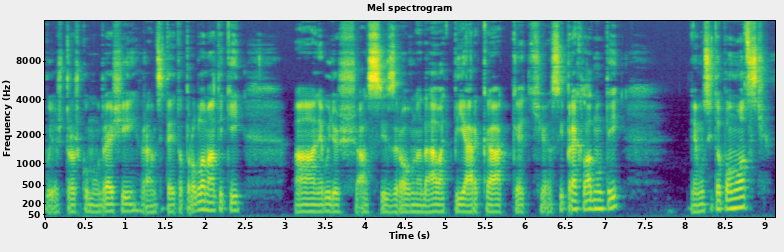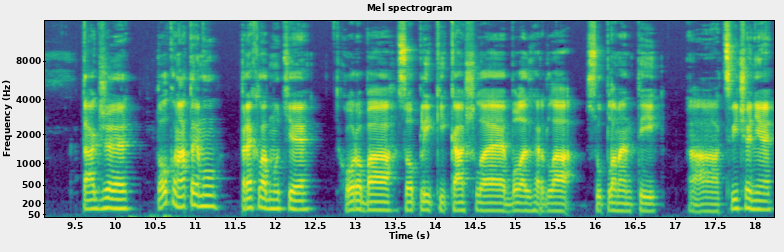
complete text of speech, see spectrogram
budeš trošku múdrejší v rámci tejto problematiky a nebudeš asi zrovna dávať pr keď si prechladnutý. Nemusí to pomôcť, Takže toľko na tému prechladnutie, choroba, soplíky, kašle, bolesť hrdla, suplementy a cvičenie.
